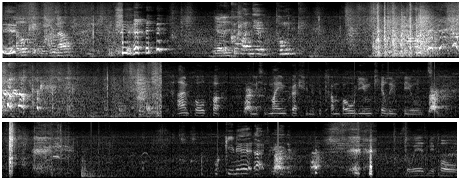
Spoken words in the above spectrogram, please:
Okay, we'll run out. yeah, then come punk. I'm Pol Pot, and this is my impression of the Cambodian killing fields. Fucking hurt that green. so here's me pole.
